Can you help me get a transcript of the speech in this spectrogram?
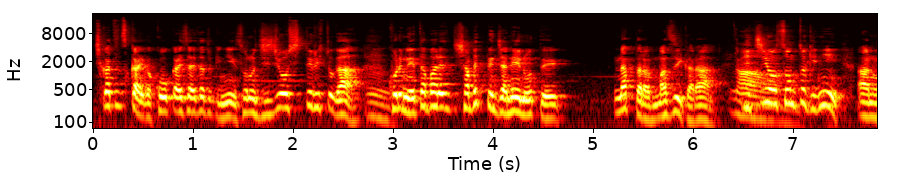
地下鉄会が公開された時にその事情を知ってる人が、これネタバレ喋ってんじゃねえのってなったらまずいから一応その時にあの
